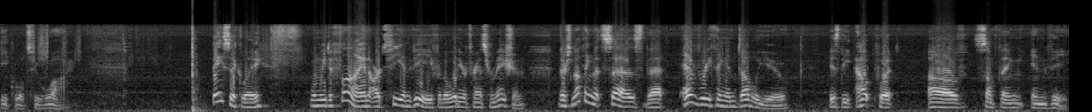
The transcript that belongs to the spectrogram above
equal to y. Basically, when we define our t and v for the linear transformation, there's nothing that says that everything in w is the output of something in v.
